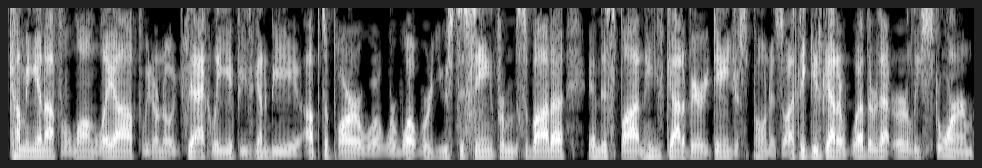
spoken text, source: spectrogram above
coming in off a long layoff. We don't know exactly if he's going to be up to par or, what we're used to seeing from Sobotta in this spot. And he's got a very dangerous opponent. So I think he's got to weather that early storm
